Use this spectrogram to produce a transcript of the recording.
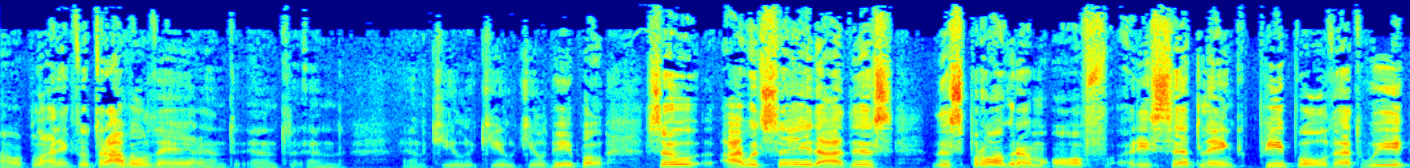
uh, were planning to travel there and and and and kill kill kill people. So I would say that this this program of resettling people that we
